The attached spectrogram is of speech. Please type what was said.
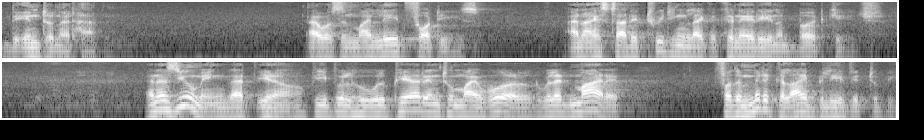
The internet happened. I was in my late 40s, and I started tweeting like a canary in a birdcage. And assuming that, you know, people who will peer into my world will admire it for the miracle I believed it to be.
